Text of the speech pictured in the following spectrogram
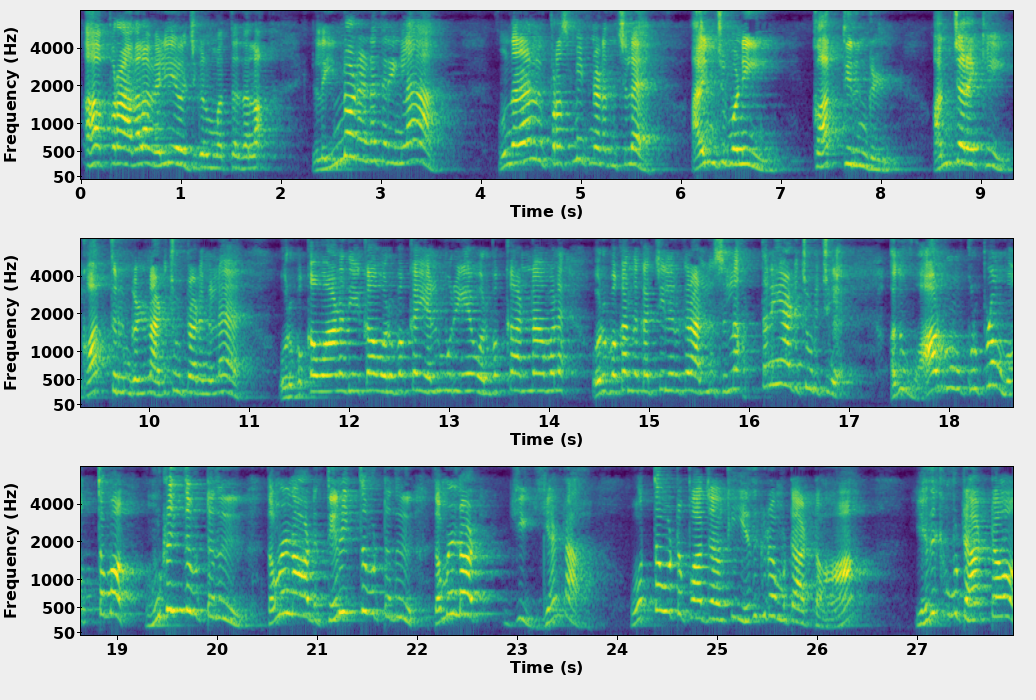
அப்புறம் அதெல்லாம் வெளியே வச்சுக்கணும் மற்றதெல்லாம் இதில் இன்னொன்று என்ன தெரியுங்களா? முந்த நாள் ப்ரெஸ் மீட் நடந்துச்சுல அஞ்சு மணி காத்திருங்கள் அஞ்சரைக்கு காத்திருங்கள்னு அடிச்சு விட்டாடுங்கள ஒரு பக்கம் வானதியக்கா ஒரு பக்கம் எல்முருகன் ஒரு பக்கம் அண்ணாமலை ஒரு பக்கம் அந்த கட்சியில் இருக்கிற அல்லு சில்லு அத்தனையும் அடிச்சு விடுச்சுங்க. அது வார் ரூம் குரூப்லாம் மொத்தமாக முடிந்து விட்டது. தமிழ்நாடு தெரித்து விட்டது. தமிழ்நாடு ஏண்டா? ஒத்த விட்டு பாஜாவுக்கு எதுக்குடா முட்டை ஆட்டம்? எதுக்கு முட்டை ஆட்டம்?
